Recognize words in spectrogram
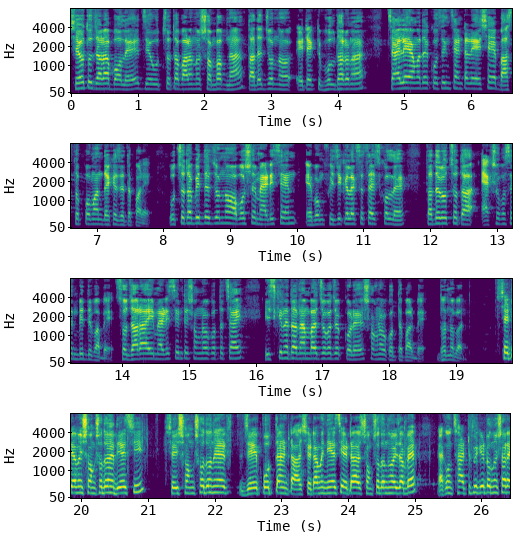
সেহেতু যারা বলে যে উচ্চতা বাড়ানো সম্ভব না, তাদের জন্য এটা একটি ভুল ধারণা। চাইলে আমাদের কোচিং সেন্টারে এসে বাস্তব প্রমাণ দেখে যেতে পারে। উচ্চতা বৃদ্ধির জন্য অবশ্যই মেডিসিন এবং ফিজিক্যাল এক্সারসাইজ করলে তাদের উচ্চতা একশো পার্সেন্ট বৃদ্ধি পাবে। সো যারা এই মেডিসিনটি সংগ্রহ করতে চায়, স্ক্রিনে তার নাম্বার যোগাযোগ করে সংগ্রহ করতে পারবে। ধন্যবাদ। সেটা আমি সংশোধনে দিয়েছি। সেই সংশোধনের যে প্রত্যয়নটা, সেটা আমি নিয়েছি, এটা সংশোধন হয়ে যাবে। এখন সার্টিফিকেট অনুসারে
